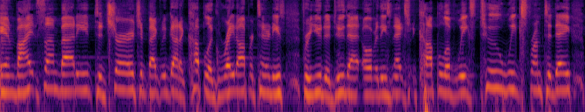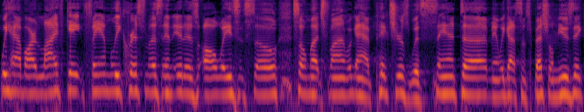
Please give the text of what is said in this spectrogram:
invite somebody to church. In fact, we've got a couple of great opportunities for you to do that over these next couple of weeks. Two weeks from today, we have our LifeGate family Christmas, and it is always so, so much fun. We're going to have pictures with Santa. Man, we got some special music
